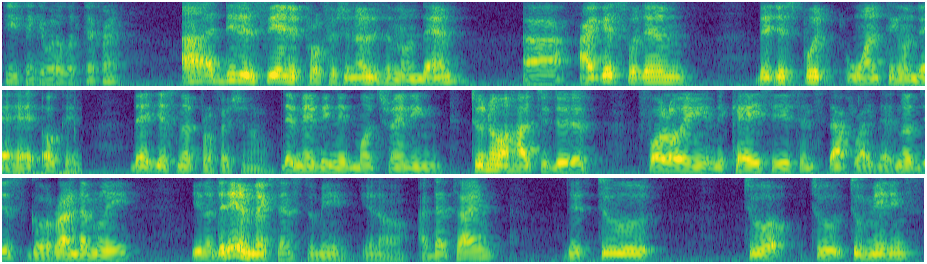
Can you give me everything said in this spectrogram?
Do you think it would have looked different? i didn't see any professionalism on them uh, i guess for them they just put one thing on their head okay they're just not professional they maybe need more training to know how to do the following in the cases and stuff like that not just go randomly you know they didn't make sense to me you know at that time the two two two two meetings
